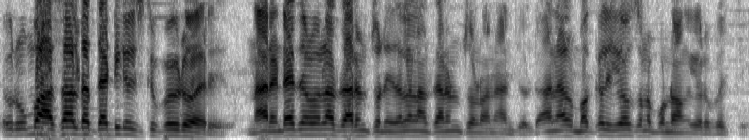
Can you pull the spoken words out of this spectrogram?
இவர் ரொம்ப அசால்ட்டாக தட்டி கழிச்சிட்டு போயிடுவார். நான் ரெண்டாயிரத்தி ஐநூறுலாம் தரேன்னு சொன்னேன் இதெல்லாம் நான் தரேன்னு சொன்னேன்னு சொல்லிட்டு. அதனால் மக்கள் யோசனை பண்ணுவாங்க இவரை பற்றி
